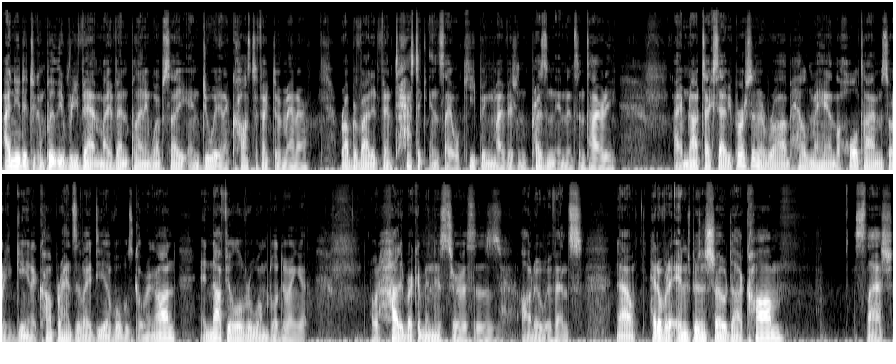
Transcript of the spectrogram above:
I needed to completely revamp my event planning website and do it in a cost-effective manner. Rob provided fantastic insight while keeping my vision present in its entirety. I am not a tech savvy person, and Rob held my hand the whole time so I could gain a comprehensive idea of what was going on and not feel overwhelmed while doing it. I would highly recommend his services, Auto Events. Now, head over to nhbusinessshow.com slash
